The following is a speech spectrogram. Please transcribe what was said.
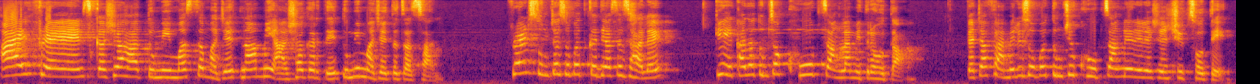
हाय फ्रेंड्स कशा आहात तुम्ही? मस्त मजेत ना? मी आशा करते तुम्ही मजेतच असाल. फ्रेंड्स तुमच्यासोबत कधी असं झालंय की एखादा तुमचा खूप चांगला मित्र होता. त्याच्या फॅमिलीसोबत तुमचे खूप चांगले रिलेशनशिप्स होते.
